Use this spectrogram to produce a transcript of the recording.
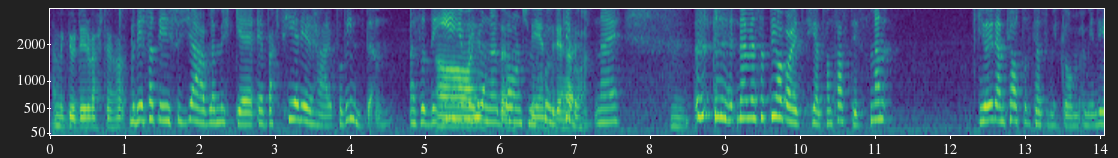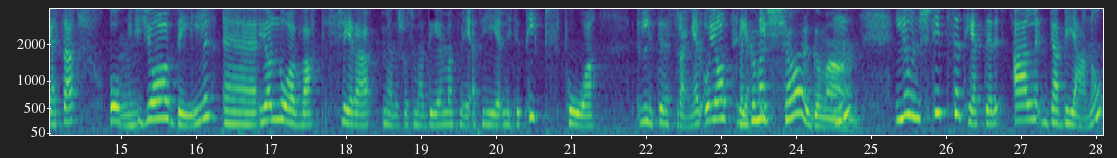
Nej men gud det är det värsta jag har hört. Men det är för att det är så jävla mycket eh, bakterier här på vintern. Alltså det är Ja, ju många det. barn som är, är sjuka då. Nej. Nej men så att det har varit helt fantastiskt. Men jag har ju redan pratat ganska mycket om min resa. Och Mm. jag vill, eh, jag har lovat flera människor som har DMat mig att ge lite tips på lite restauranger. Och jag har tre Men gumman, tips. kör gumman. Lunchtipset heter Al Gabbiano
